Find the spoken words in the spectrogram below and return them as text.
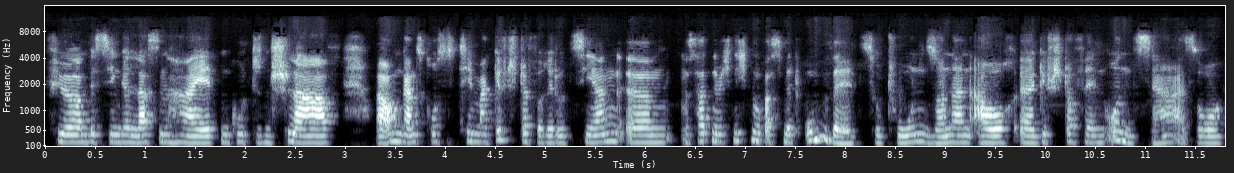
für ein bisschen Gelassenheit, einen guten Schlaf. Auch ein ganz großes Thema Giftstoffe reduzieren. Ähm, es hat nämlich nicht nur was mit Umwelt zu tun, sondern auch äh, Giftstoffe in uns. Ja, also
